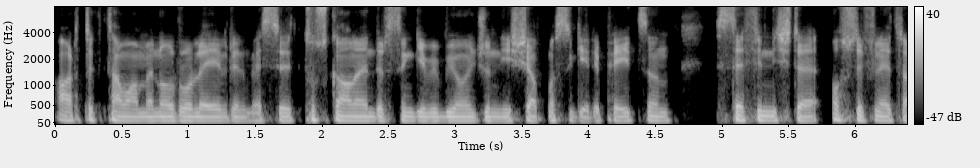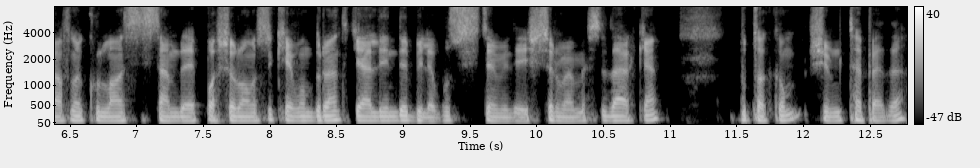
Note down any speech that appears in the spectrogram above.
artık tamamen o role evrilmesi, Tuscan Anderson gibi bir oyuncunun iş yapması, Gary Payton, Steph'in işte o Steph'in etrafında kurulan sistemde hep başarılı olması, Kevin Durant geldiğinde bile bu sistemi değiştirmemesi derken bu takım şimdi tepede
